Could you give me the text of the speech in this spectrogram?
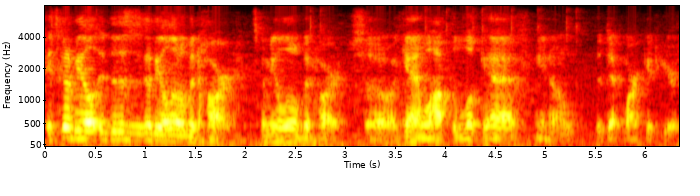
it's gonna be this is gonna be a little bit hard. It's gonna be a little bit hard. So again, we'll have to look at you know the debt market here.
